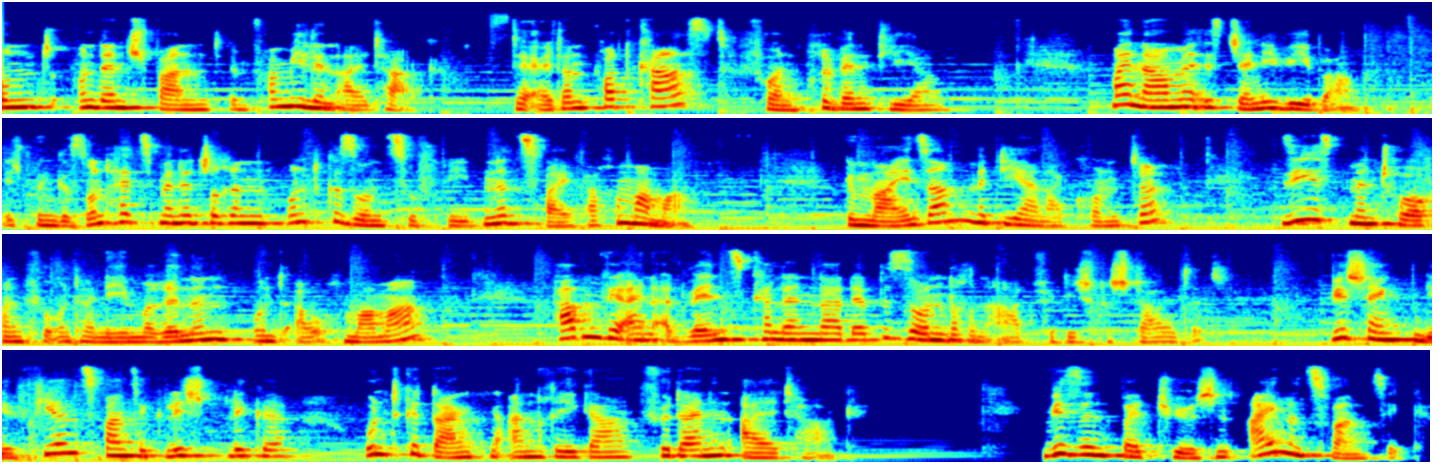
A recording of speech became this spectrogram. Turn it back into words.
gesund und entspannt im Familienalltag. Der Elternpodcast von Preventlia. Mein Name ist Jenny Weber. Ich bin Gesundheitsmanagerin und gesund zufriedene zweifache Mama. Gemeinsam mit Diana Conte, sie ist Mentorin für Unternehmerinnen und auch Mama, haben wir einen Adventskalender der besonderen Art für dich gestaltet. Wir schenken dir 24 Lichtblicke und Gedankenanreger für deinen Alltag. Wir sind bei Türchen 21.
